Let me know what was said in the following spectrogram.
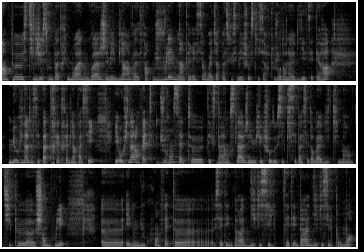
Un peu style gestion de patrimoine, donc voilà, j'aimais bien, enfin, je voulais m'y intéresser, on va dire, parce que c'est des choses qui servent toujours dans la vie, etc. Mais au final, ça s'est pas très très bien passé. Et au final, en fait, durant cette, euh, expérience-là, j'ai eu quelque chose aussi qui s'est passé dans ma vie qui m'a un petit peu. Euh, chamboulée. Euh, et donc du coup, en fait, ça a été une période difficile. Ça a été une période difficile pour moi,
